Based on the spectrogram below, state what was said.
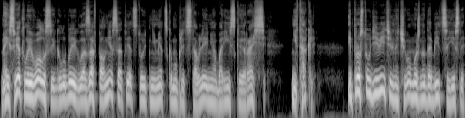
Мои светлые волосы и голубые глаза вполне соответствуют немецкому представлению об арийской расе, не так ли? И просто удивительно, чего можно добиться, если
